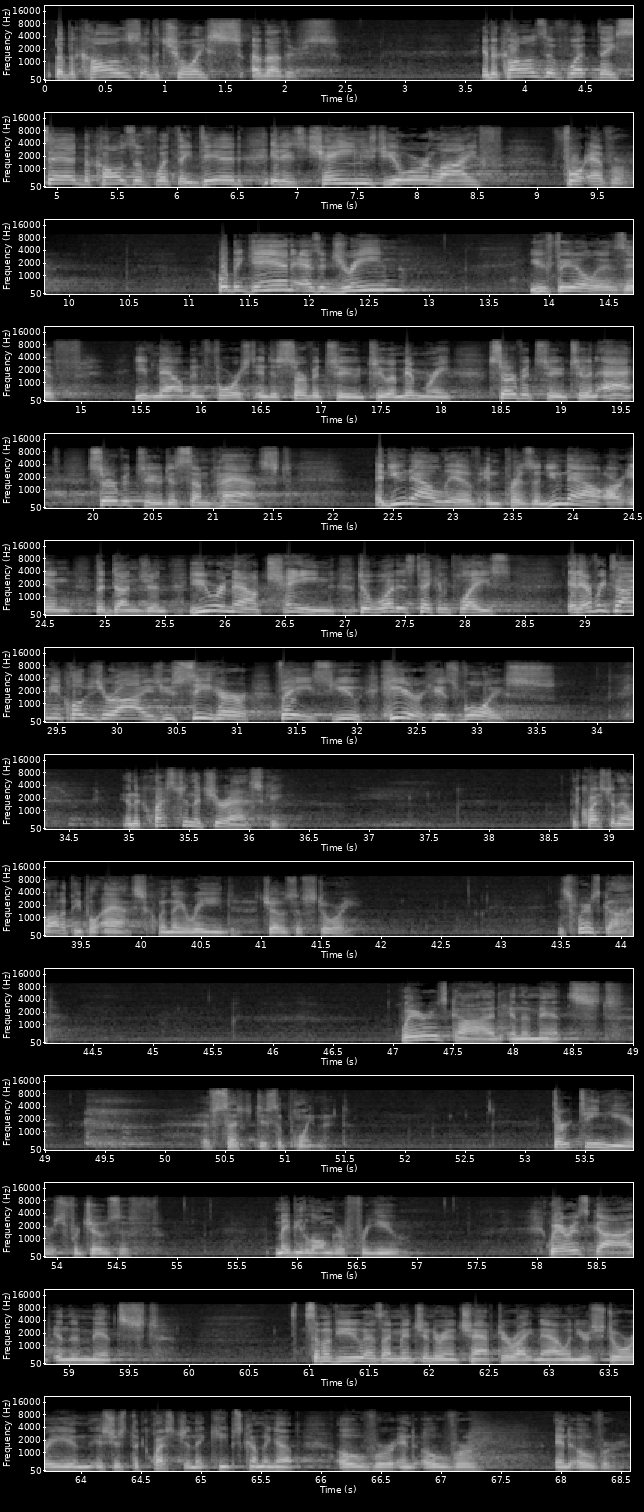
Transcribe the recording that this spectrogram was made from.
but because of the choice of others. And because of what they said, because of what they did, it has changed your life forever. What began as a dream, you feel as if You've now been forced into servitude to a memory, servitude to an act, servitude to some past. And you now live in prison. You now are in the dungeon. You are now chained to what has taken place. And every time you close your eyes, you see her face, you hear his voice. And the question that you're asking, the question that a lot of people ask when they read Joseph's story, is where's God? Where is God in the midst of such disappointment? 13 years for Joseph, maybe longer for you. Where is God in the midst? Some of you, as I mentioned, are in a chapter right now in your story, and it's just the question that keeps coming up over and over and over.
